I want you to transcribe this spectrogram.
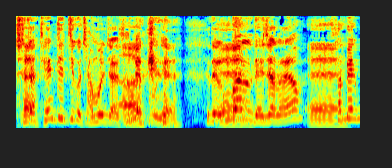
진짜 텐트 치고 잠을 자요. 300분이. 아. 그- 근데 네. 음반을 내잖아요. 네. 300,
